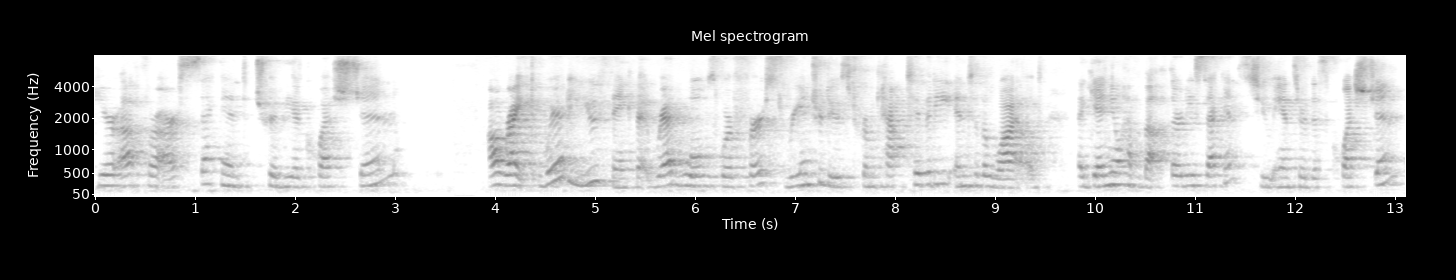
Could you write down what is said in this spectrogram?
gear up for our second trivia question. All right, where do you think that red wolves were first reintroduced from captivity into the wild? Again, you'll have about 30 seconds to answer this question,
